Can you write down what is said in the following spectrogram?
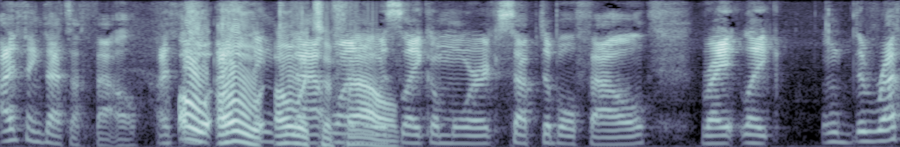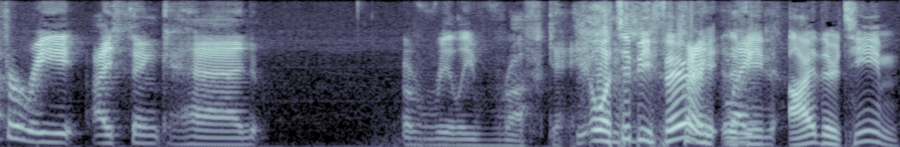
I think that's a foul. I think, Oh, I oh, think oh, that it's a one foul. Was like a more acceptable foul, right? Like the referee, I think had a really rough game. Well, to be fair, Right, I mean, either team,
